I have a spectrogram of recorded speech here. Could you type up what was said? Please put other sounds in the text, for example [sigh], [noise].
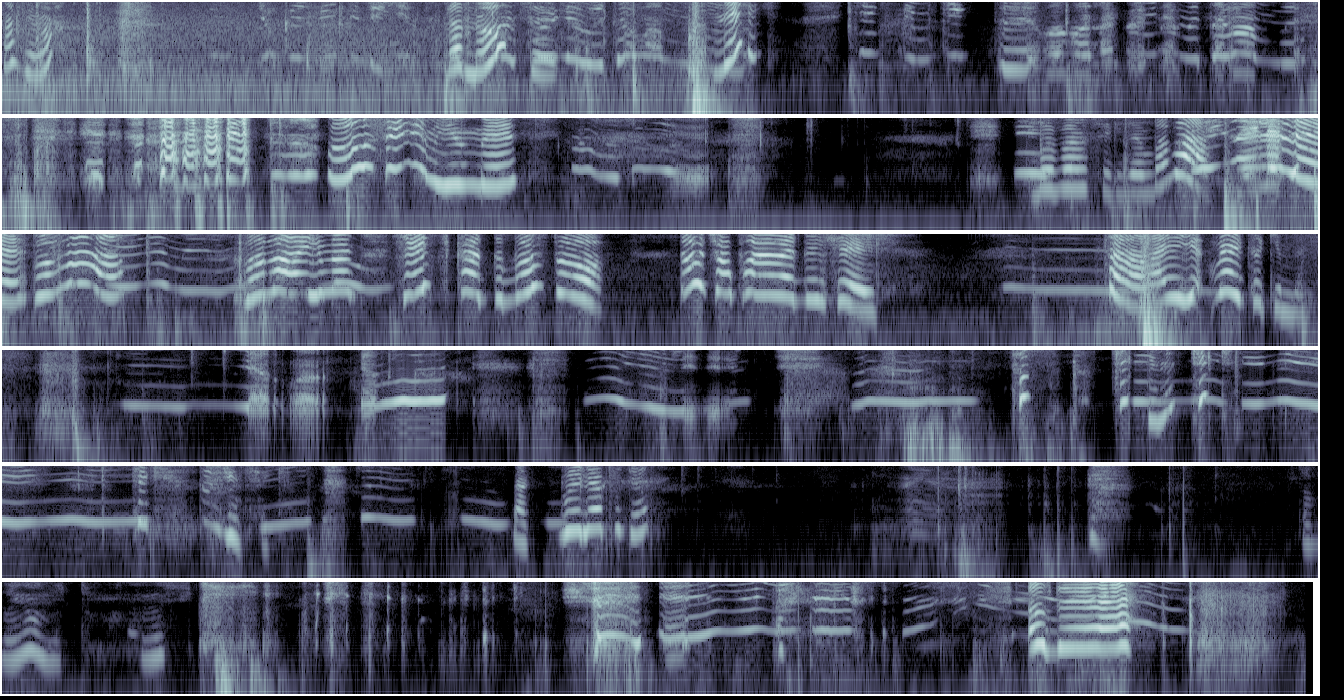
Ne yapıyorsun lan? Çok özür dilerim. Lan ne oldu? Söyleme tamam mı? Ne? Çektim çıktı. Babana söyleme tamam mı? [laughs] Baba söylemeyeyim mi? Baban söyleyeceğim. Baba. Söyleme. Baba. Baba Ayman şey çıkarttı bozdu. Daha çok para verdin şey. Tamam hadi ye- ver takayım ben. Yapma. Yapma. Tut, tut çek beni çek. Çek düzgün çek. Bak böyle yapacaksın. Babayı unuttum. Nasıl? [laughs] Oldu.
